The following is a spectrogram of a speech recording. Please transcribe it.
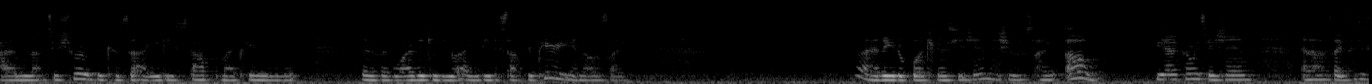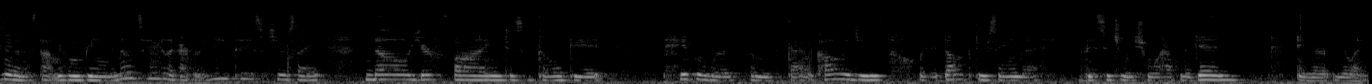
I'm not too sure because the IUD stopped my period. It was like, why did they give you an IUD to stop your period? And I was like, I had to get a blood transfusion. And she was like, oh, we had a conversation. And I was like, this isn't going to stop me from being in the military. Like, I really need this. And she was like, no, you're fine. Just go get paperwork from your gynecologist or your doctor saying that this situation will happen again and you're you're like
